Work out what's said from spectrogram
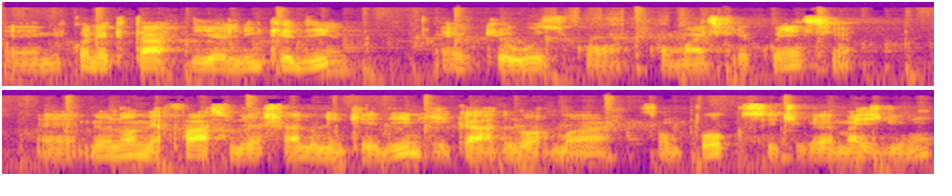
é me conectar via LinkedIn, é o que eu uso com, com mais frequência. É, meu nome é fácil de achar no LinkedIn, Ricardo Norman, são poucos, se tiver mais de um.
